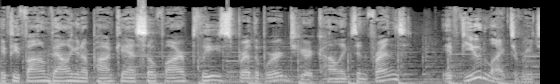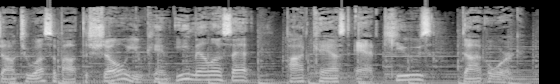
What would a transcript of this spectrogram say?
If you found value in our podcast so far, please spread the word to your colleagues and friends. If you'd like to reach out to us about the show, you can email us at podcast at cues.org.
